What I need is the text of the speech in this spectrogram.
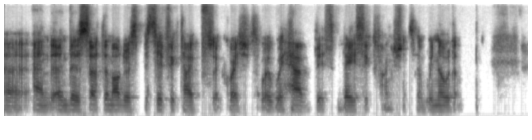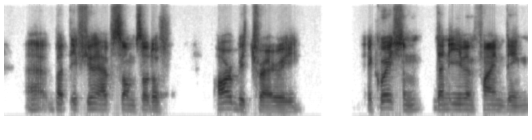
Uh, and, and there's certain other specific types of equations where we have these basic functions and we know them. Uh, but if you have some sort of arbitrary equation, then even finding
